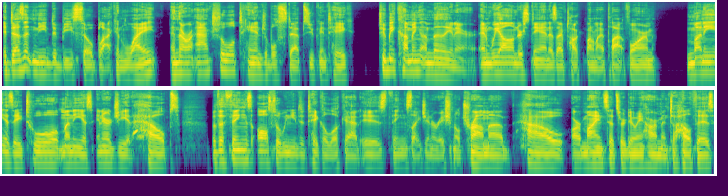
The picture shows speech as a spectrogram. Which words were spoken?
It doesn't need to be so black and white. And there are actual tangible steps you can take to becoming a millionaire. And we all understand, as I've talked about on my platform, money is a tool, money is energy, it helps. But the things also we need to take a look at is things like generational trauma, how our mindsets are doing, how our mental health is.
